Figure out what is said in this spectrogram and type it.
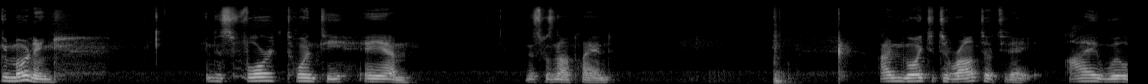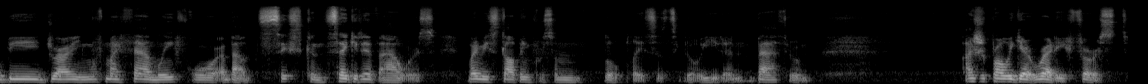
Good morning. It is 4:20 a.m. This was not planned. I'm going to Toronto today. I will be driving with my family for about six consecutive hours. Might be stopping for some little places to go eat and bathroom. I should probably get ready first.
